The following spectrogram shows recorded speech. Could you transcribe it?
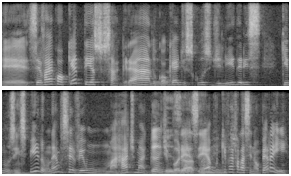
É, você vai a qualquer texto sagrado, Exato. qualquer discurso de líderes que nos inspiram, né? Você vê um Mahatma Gandhi, Exatamente. por exemplo, que vai falar assim, não, peraí,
